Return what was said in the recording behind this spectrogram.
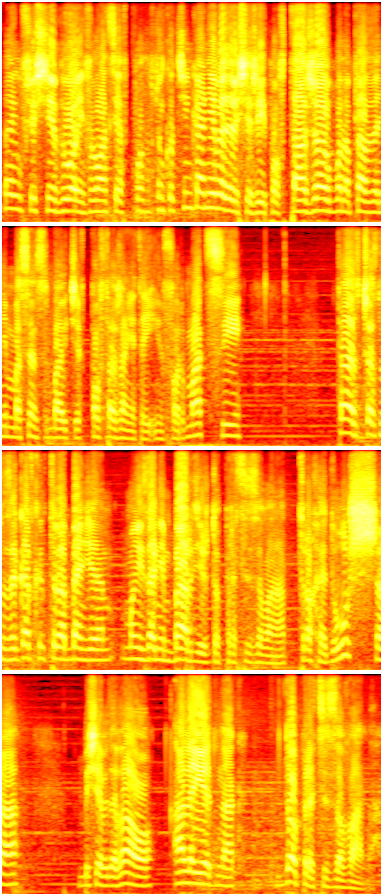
Tak jak wcześniej była informacja w początku odcinka, nie będę się jej powtarzał, bo naprawdę nie ma sensu bawić się w powtarzanie tej informacji. Teraz czas na zagadkę, która będzie moim zdaniem bardziej już doprecyzowana. Trochę dłuższa, by się wydawało, ale jednak doprecyzowana.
